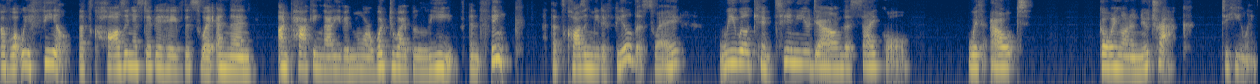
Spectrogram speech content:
of what we feel that's causing us to behave this way and then unpacking that even more, what do I believe and think that's causing me to feel this way? We will continue down the cycle without going on a new track to healing.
